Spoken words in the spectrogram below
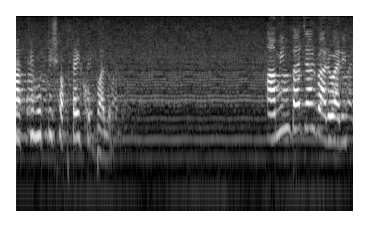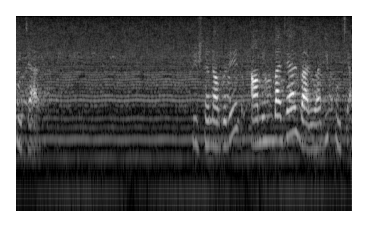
মাতৃমূর্তি সবটাই খুব ভালো। আমিনবাজার বারোয়ারি পূজা। কৃষ্ণনগরের আমিনবাজার বারোয়ারি পূজা।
